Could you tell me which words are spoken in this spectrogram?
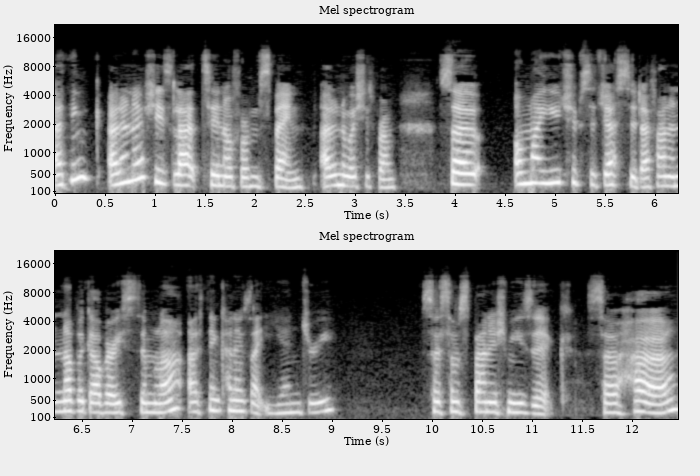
I think I don't know if she's Latin or from Spain. I don't know where she's from. So on my YouTube suggested, I found another girl very similar. I think her name's like Yendry. So some Spanish music. So her.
